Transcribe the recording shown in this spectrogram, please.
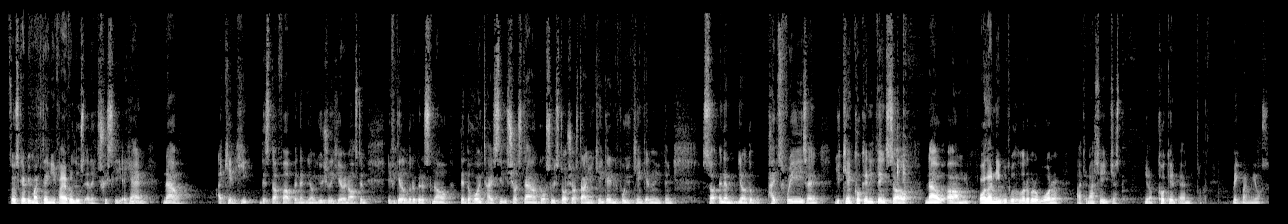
so it's gonna be my thing. If I ever lose electricity again, now I can heat this stuff up. And then, you know, usually here in Austin, if you get a little bit of snow, then the whole entire city shuts down, grocery store shuts down, you can't get any food, you can't get anything. So, and then, you know, the pipes freeze and you can't cook anything. So now, um, all I need with, with a little bit of water, I can actually just, you know, cook it and make my meals.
